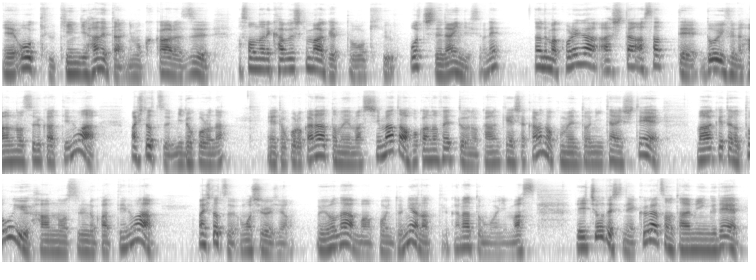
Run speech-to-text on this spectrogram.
大きく金利跳ねたにもかかわらず、そんなに株式マーケット大きく落ちてないんですよね。なのでまあこれが明日、明後日どういうふうな反応するかっていうのは、まあ、一つ見どころなところかなと思いますし、まあ、あとは他のフェットの関係者からのコメントに対して、マーケットがどういう反応するのかっていうのは、まあ、一つ面白いような、まあ、ポイントにはなってるかなと思います。で一応ですね、9月のタイミングで、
